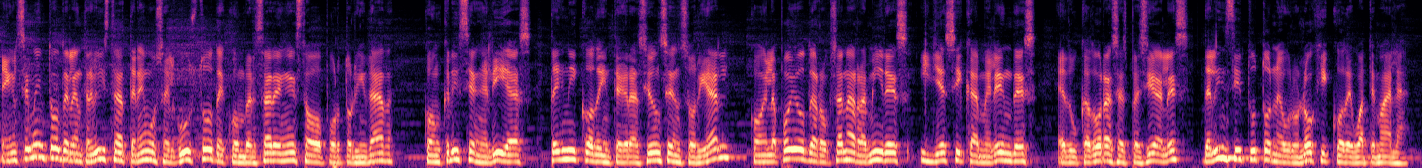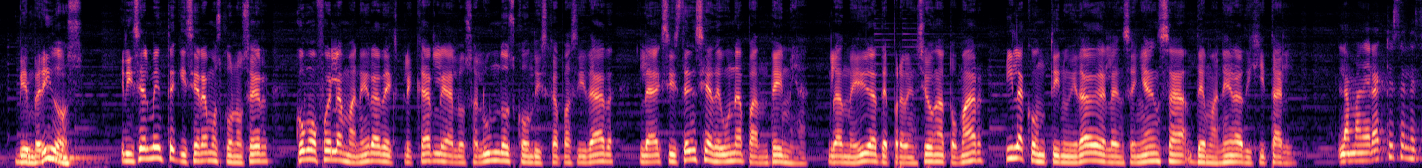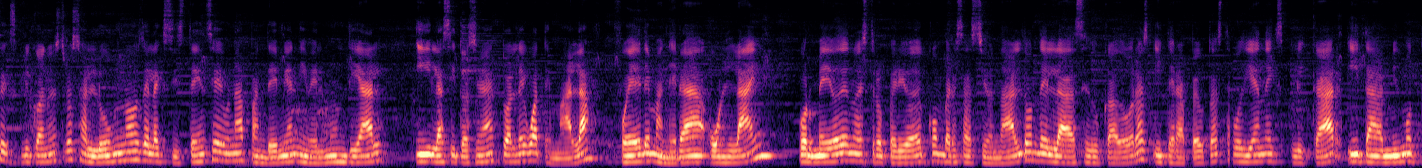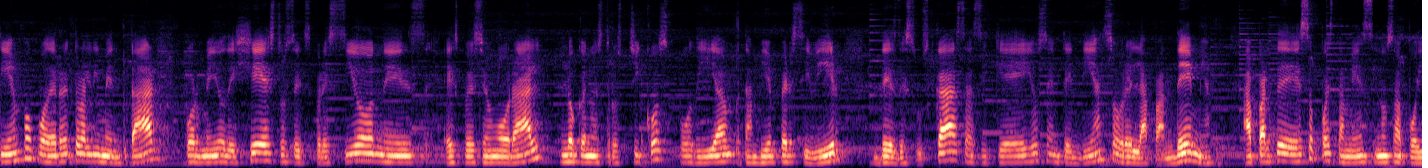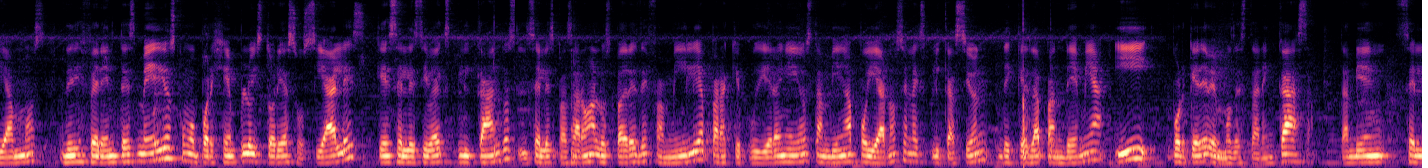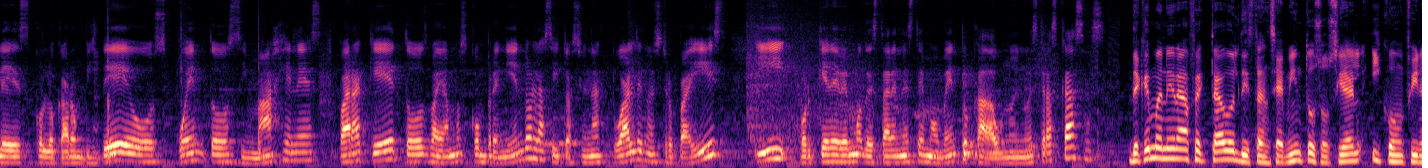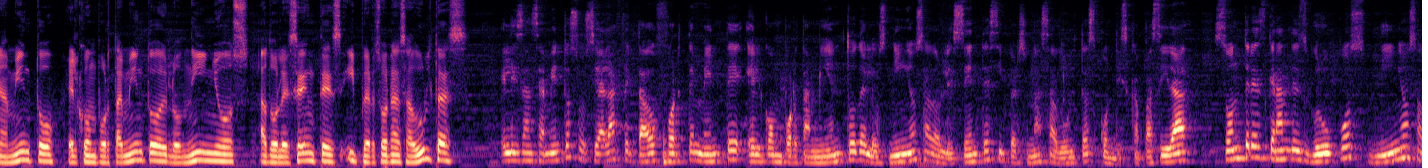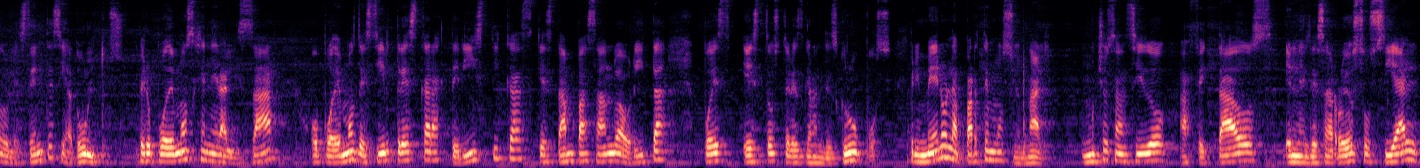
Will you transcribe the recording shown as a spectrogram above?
En el segmento de la entrevista tenemos el gusto de conversar en esta oportunidad con Cristian Elías, técnico de integración sensorial, con el apoyo de Roxana Ramírez y Jessica Meléndez, educadoras especiales del Instituto Neurológico de Guatemala. Bienvenidos. Inicialmente quisiéramos conocer cómo fue la manera de explicarle a los alumnos con discapacidad la existencia de una pandemia, las medidas de prevención a tomar y la continuidad de la enseñanza de manera digital. La manera que se les explicó a nuestros alumnos de la existencia de una pandemia a nivel mundial y la situación actual de Guatemala fue de manera online por medio de nuestro periodo conversacional donde las educadoras y terapeutas podían explicar y al mismo tiempo poder retroalimentar por medio de gestos, expresiones, expresión oral, lo que nuestros chicos podían también percibir desde sus casas y que ellos entendían sobre la pandemia. Aparte de eso, pues también nos apoyamos de diferentes medios, como por ejemplo historias sociales, que se les iba explicando, se les pasaron a los padres de familia para que pudieran ellos también apoyarnos en la explicación de qué es la pandemia y por qué debemos de estar en casa. También se les colocaron videos, cuentos, imágenes para que todos vayamos comprendiendo la situación actual de nuestro país y por qué debemos de estar en este momento cada uno en nuestras casas. ¿De qué manera ha afectado el distanciamiento social y confinamiento el comportamiento de los niños, adolescentes y personas adultas? El distanciamiento social ha afectado fuertemente el comportamiento de los niños, adolescentes y personas adultas con discapacidad. Son tres grandes grupos, niños, adolescentes y adultos, pero podemos generalizar o podemos decir tres características que están pasando ahorita, pues estos tres grandes grupos. Primero, la parte emocional. Muchos han sido afectados en el desarrollo social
